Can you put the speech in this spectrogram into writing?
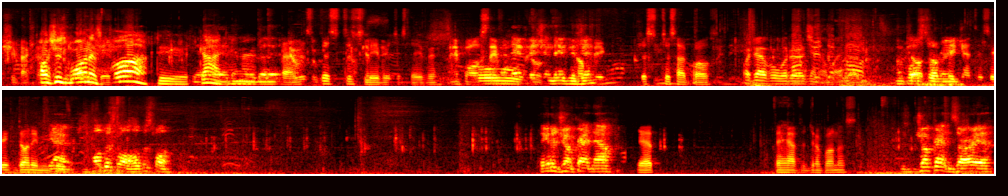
She backed oh, up. she's one as fuck, dude. Yeah, God damn it. about. Alright, just, just just leave it. Just leave it. They balls, they They have vision. They vision. Just just have balls. Watch out for Widow Don't again. Oh my god. I'm Don't, don't range. pick entity. Don't even Yeah, pick. hold this wall. Hold this wall. They're gonna jump right now. Yep. They have to jump on us. Junkrat and Zarya.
